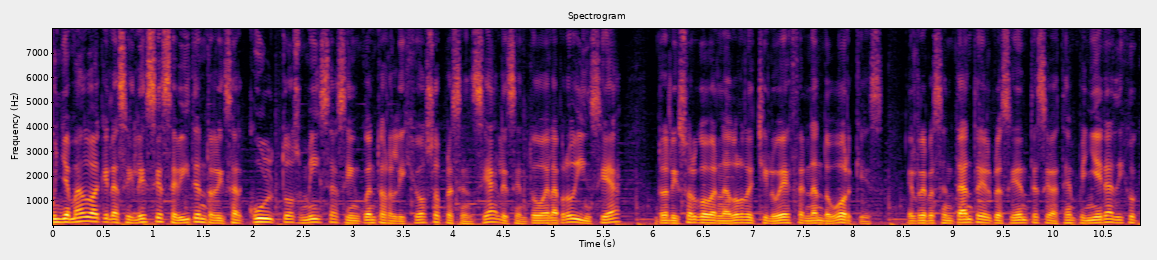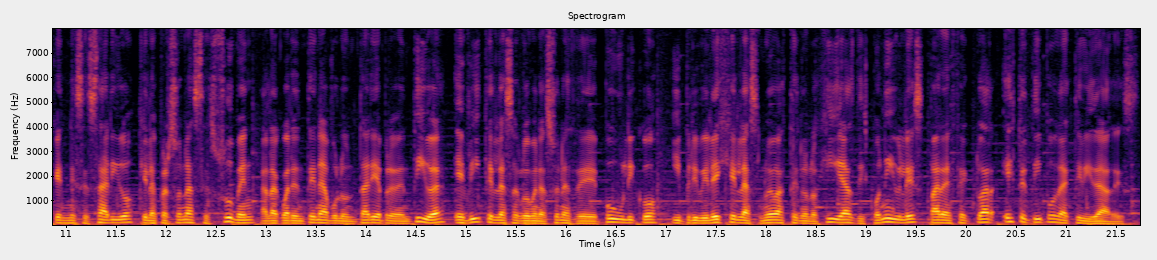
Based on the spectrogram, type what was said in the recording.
Un llamado a que las iglesias eviten realizar cultos, misas y encuentros religiosos presenciales en toda la provincia realizó el gobernador de Chiloé, Fernando Borges. El representante del presidente Sebastián Piñera dijo que es necesario que las personas se sumen a la cuarentena voluntaria preventiva, eviten las aglomeraciones de público y privilegien las nuevas tecnologías disponibles para efectuar este tipo de actividades.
